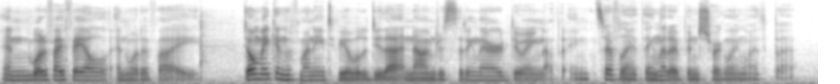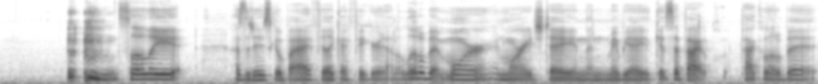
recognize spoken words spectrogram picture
and what if i fail and what if i don't make enough money to be able to do that and now i'm just sitting there doing nothing it's definitely a thing that i've been struggling with but slowly as the days go by i feel like i figure it out a little bit more and more each day and then maybe i get set back back a little bit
